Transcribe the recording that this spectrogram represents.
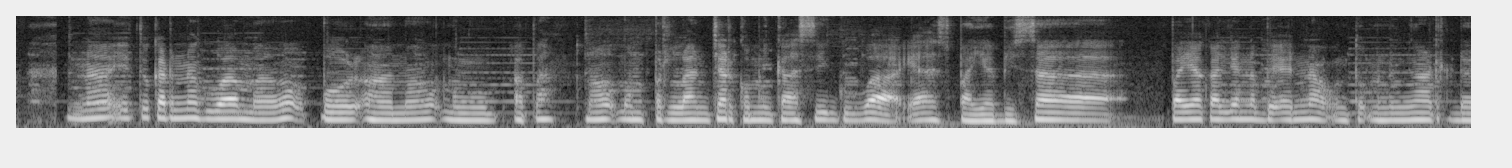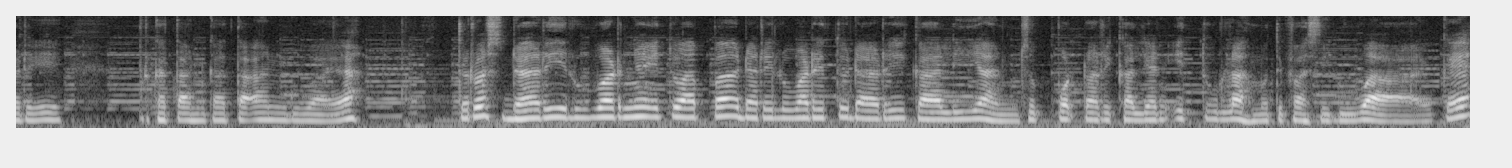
nah itu karena gua mau pol, uh, mau mengub, apa mau memperlancar komunikasi gua ya supaya bisa supaya kalian lebih enak untuk mendengar dari perkataan-kataan gua ya Terus dari luarnya itu apa? Dari luar itu dari kalian, support dari kalian itulah motivasi gua, oke? Okay?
